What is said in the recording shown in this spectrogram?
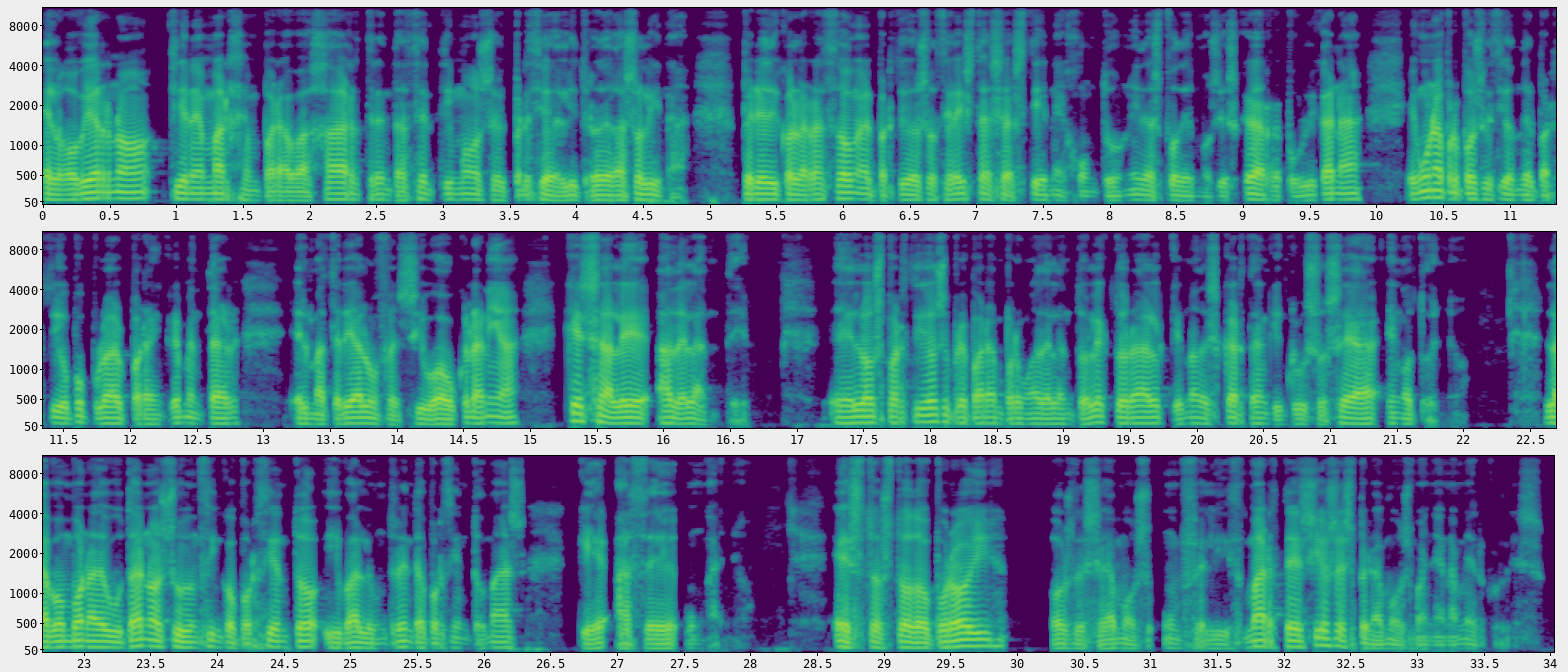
El gobierno tiene margen para bajar 30 céntimos el precio del litro de gasolina. Periódico La Razón, el Partido Socialista se abstiene junto a Unidas Podemos y Esquerra Republicana en una proposición del Partido Popular para incrementar el material ofensivo a Ucrania que sale adelante. Eh, los partidos se preparan para un adelanto electoral que no descartan que incluso sea en otoño. La bombona de butano sube un 5% y vale un 30% más que hace un año. Esto es todo por hoy. Os deseamos un feliz martes y os esperamos mañana miércoles.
